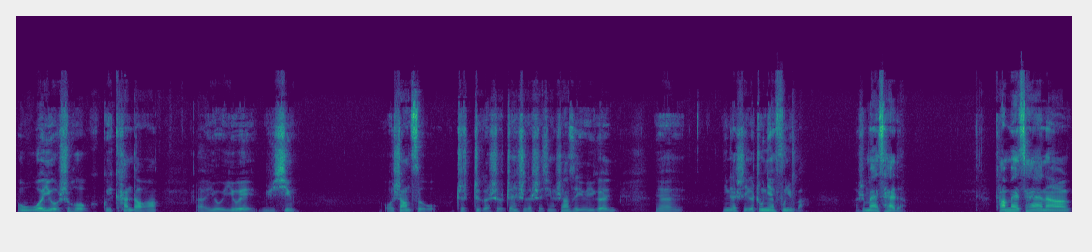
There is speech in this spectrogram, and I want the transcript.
我有时候会看到啊，呃，有一位女性，我上次我这这个是真实的事情，上次有一个呃，应该是一个中年妇女吧，是卖菜的。她卖菜呢，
